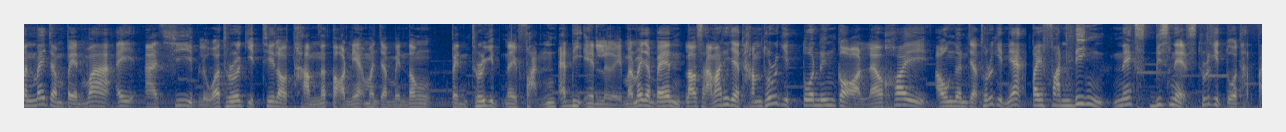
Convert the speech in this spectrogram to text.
มันไม่จำเป็นว่าไออาชีพ หรือว่าธุรกิจที่เราทำณตอนนี้มันจำเป็นต้องเป็นธุรกิจในฝัน at the end เลย มันไม่จำเป็นเราสามารถที่จะทำธุรกิจตัวหนึ่งก่อน แล้วค่อยเอาเงินจากธุรกิจเนี้ยไป funding next business ธุรกิจตัวถัดไป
